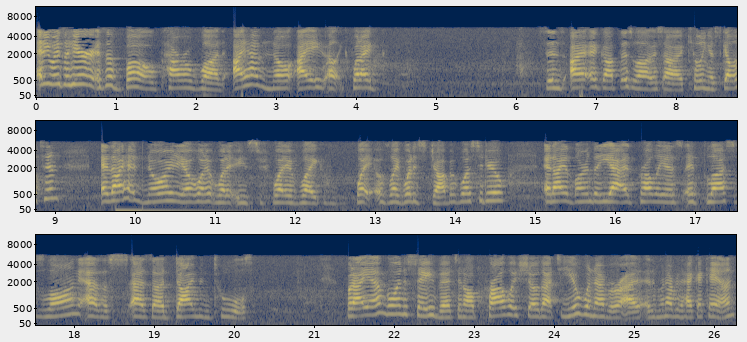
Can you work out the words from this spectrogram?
Anyway, so here is a bow, power one. I have no, I like what I since I, I got this while I was uh, killing a skeleton, and I had no idea what it what it is what it like what like what its job it was to do, and I learned that yeah, it probably is. It lasts as long as a, as a diamond tools. But I am going to save it, and I'll probably show that to you whenever I, whenever the heck I can.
